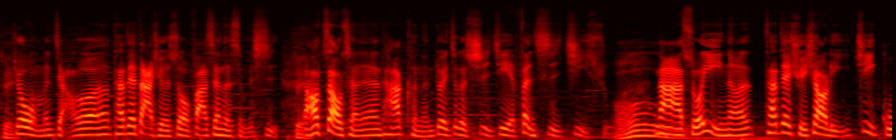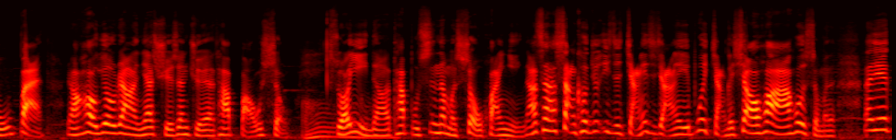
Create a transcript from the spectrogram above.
对就我们讲说他在大学的时候发生了什么事，对然后造成了他可能对这个世界愤世嫉俗。哦，那所以呢，他在学校里既古板，然后又让人家学生觉得他保守。哦，所以呢，他不是那么受欢迎。然后他上课就一直讲，一直讲，也不会讲个笑话啊，或者什么的。那些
